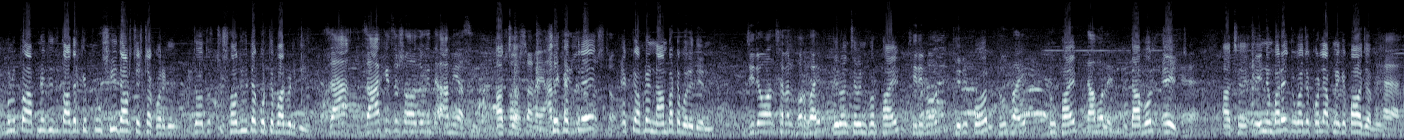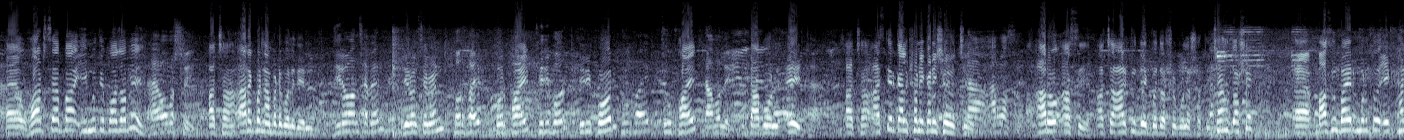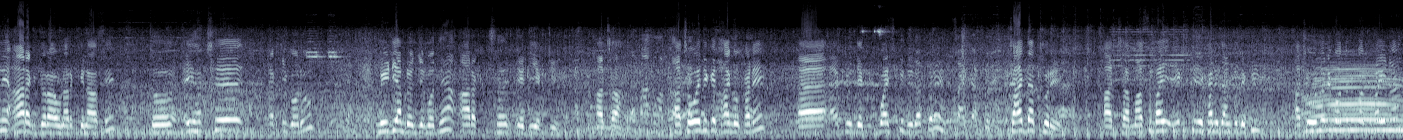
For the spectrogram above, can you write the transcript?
মূলত আপনি যদি তাদেরকে পুষিয়ে দেওয়ার চেষ্টা করেন যথেষ্ট সহযোগিতা করতে পারবেন কি? যা যা কিছু সহযোগিতা আমি আছি আচ্ছা সেক্ষেত্রে একটু আপনার নাম্বারটা বলে দিন। Zero one seven four five. Zero seven four five. Three four. Three four. Two five. Two five. Double eight. Double eight. হ্যাঁ। আচ্ছা এই নাম্বারে যোগাযোগ করলে আপনাকে পাওয়া যাবে। হ্যাঁ, হ্যাঁ। হোয়াটসঅ্যাপ বা ইমুতে পাওয়া যাবে? হ্যাঁ অবশ্যই। আচ্ছা আরেকবার নাম্বারটা বলে দিন। Zero one seven. Zero seven. Four five. Four five. Three four. Three four. Two five. Two five. Double eight. Double eight. আচ্ছা আজকের কালেকশন এখানে শেষ হচ্ছে। আরও আছে। আচ্ছা আর একটু দেখব দর্শক ওনার সাথে। দর্শক মাসুম ভাইয়ের মূলত এখানে আর এক জোড়া ওনার কেনা আছে। তো এই হচ্ছে একটি গরু মিডিয়াম রেঞ্জের মধ্যে আর এটি একটি। আচ্ছা আচ্ছা ওইদিকে থাক ওখানে। একটু দেখ বয়স কি দুই দাঁত করে? চার দাঁত করে। আচ্ছা মাসুম ভাই একটু এখানে জানতে দেখি। আচ্ছা ওজনে কত কত ভাই এটা?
